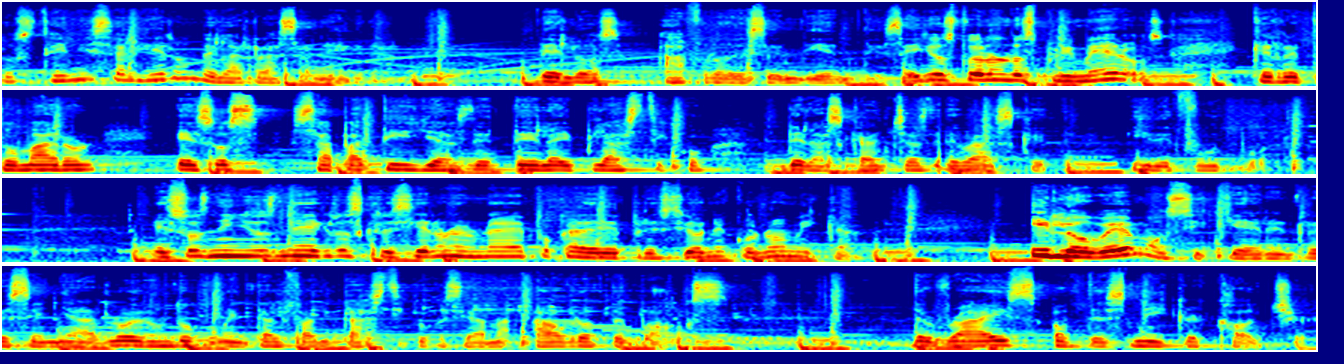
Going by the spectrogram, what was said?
Los tenis salieron de la raza negra de los afrodescendientes. Ellos fueron los primeros que retomaron esos zapatillas de tela y plástico de las canchas de básquet y de fútbol. Esos niños negros crecieron en una época de depresión económica y lo vemos, si quieren, reseñarlo en un documental fantástico que se llama Out of the Box, The Rise of the Sneaker Culture.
